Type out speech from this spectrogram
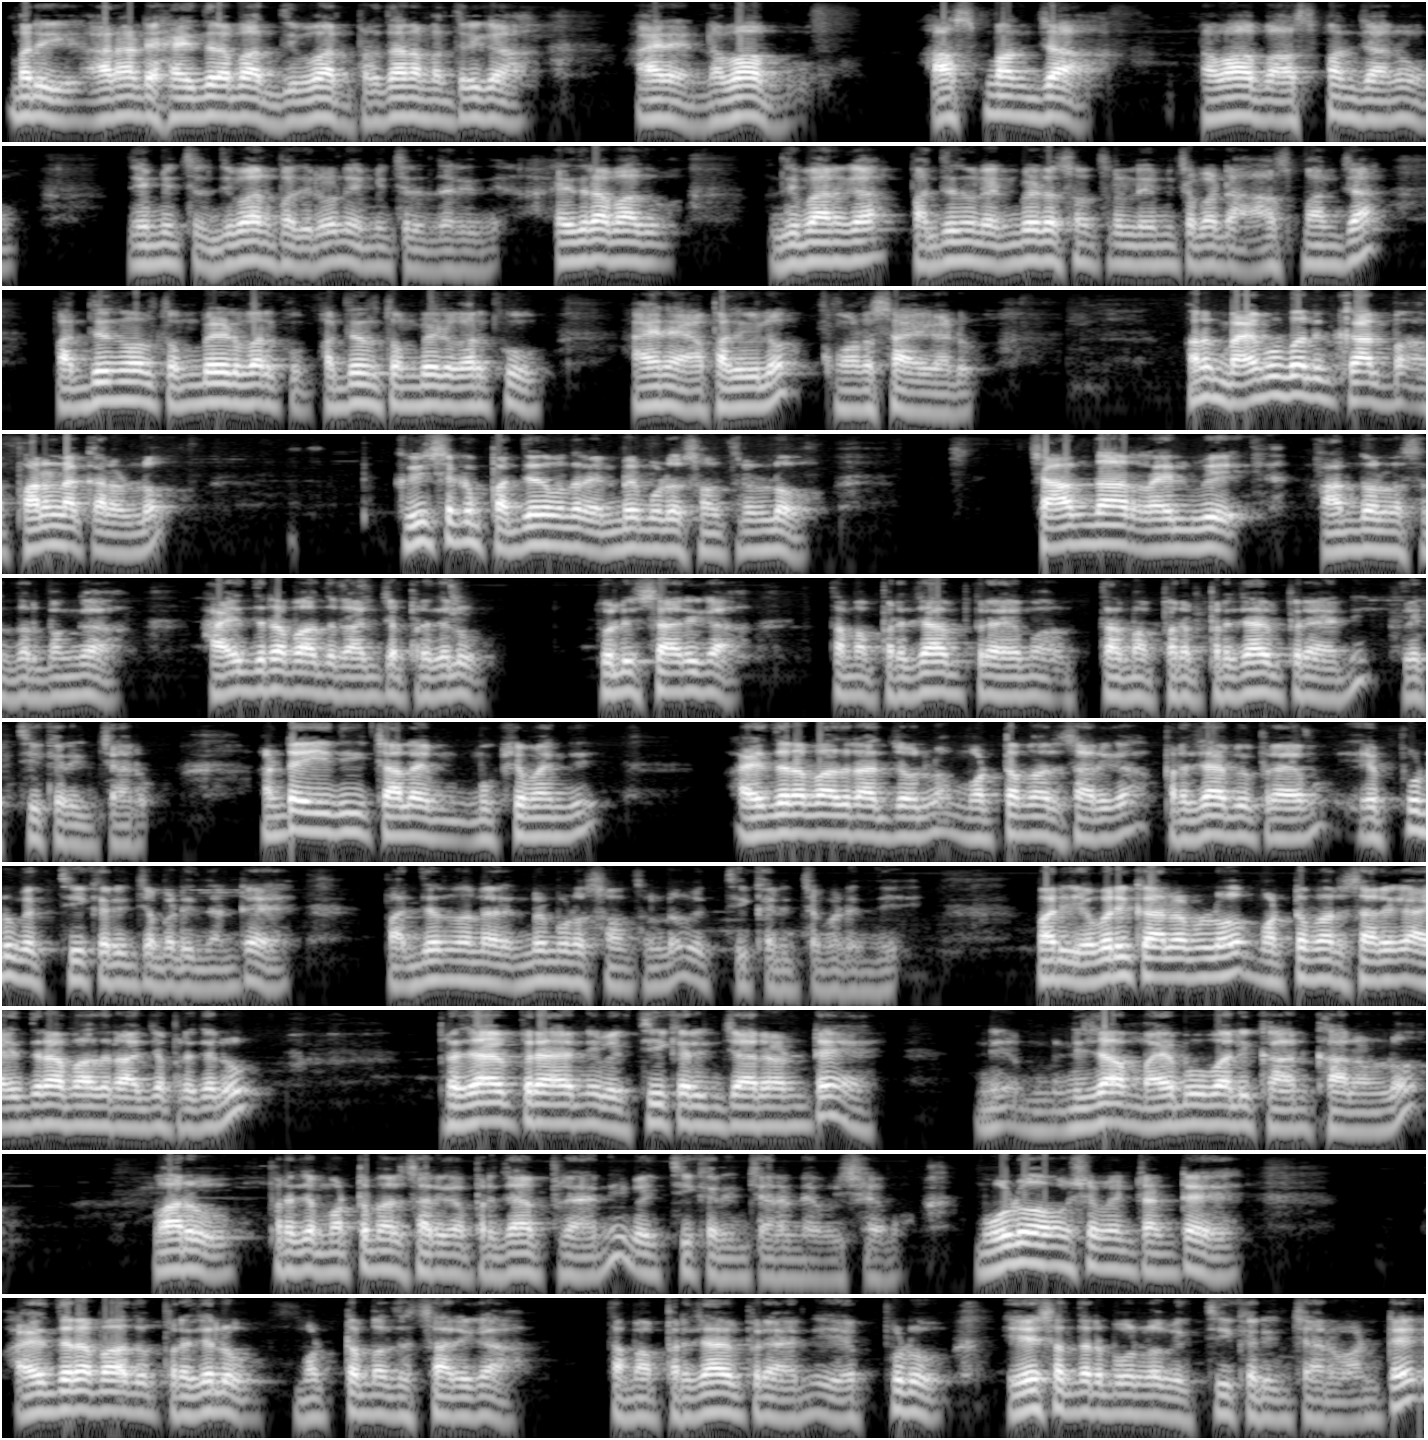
మరి ఆనాటి హైదరాబాద్ దివాన్ ప్రధానమంత్రిగా ఆయన నవాబ్ ఆస్మాన్ జా నవాబ్ ఆస్మాన్ జాను నియమించిన దివాన్ పదిలో నియమించడం జరిగింది. హైదరాబాద్ దివాన్గా పద్దెనిమిది వందల ఎనభై ఏడో సంవత్సరంలో నియమించబడ్డ ఆస్మాన్ జా పద్దెనిమిది వందల తొంభై ఏడు వరకు పద్దెనిమిది తొంభై ఏడు వరకు ఆయన ఆ పదవిలో కొనసాగాడు. మనకు మహబూబ్ అలీ ఖాన్ పాలనా కాలంలో క్రీశకం పద్దెనిమిది వందల ఎనభై మూడో సంవత్సరంలో చాందార్ రైల్వే ఆందోళన సందర్భంగా హైదరాబాద్ రాజ్య ప్రజలు తొలిసారిగా తమ ప్రజాభిప్రాయం తమ ప్ర ప్రజాభిప్రాయాన్ని వ్యక్తీకరించారు. అంటే ఇది చాలా ముఖ్యమైనది హైదరాబాద్ రాజ్యంలో మొట్టమొదటిసారిగా ప్రజాభిప్రాయం ఎప్పుడు వ్యక్తీకరించబడిందంటే పద్దెనిమిది వందల ఎనభై మూడో సంవత్సరంలో వ్యక్తీకరించబడింది. మరి ఎవరి కాలంలో మొట్టమొదటిసారిగా హైదరాబాద్ రాజ్య ప్రజలు ప్రజాభిప్రాయాన్ని వ్యక్తీకరించారు అంటే ని- నిజాం మహబూబ్ అలీ ఖాన్ కాలంలో వారు ప్రజ మొట్టమొదటిసారిగా ప్రజాభిప్రాయాన్ని వ్యక్తీకరించారనే విషయం మూడో అంశం ఏంటంటే హైదరాబాదు ప్రజలు మొట్టమొదటిసారిగా తమ ప్రజాభిప్రాయాన్ని ఎప్పుడు ఏ సందర్భంలో వ్యక్తీకరించారు అంటే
